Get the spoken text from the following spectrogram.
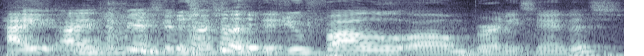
How you, I, let me ask you a question. Did you follow um Bernie Sanders?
